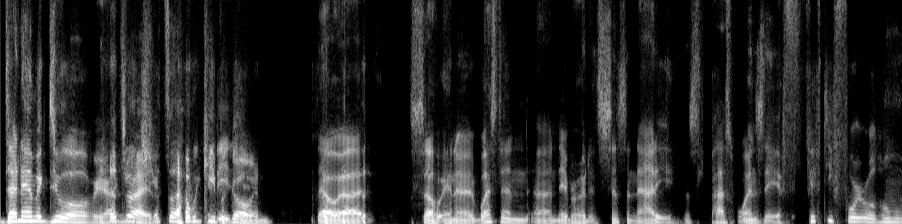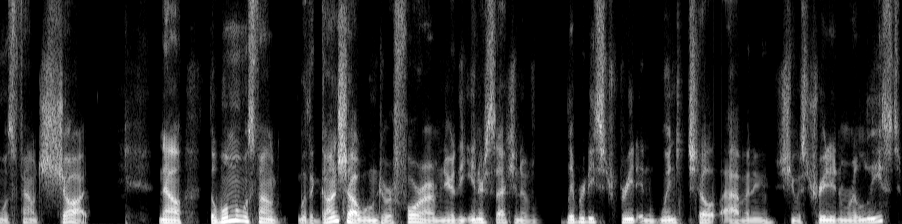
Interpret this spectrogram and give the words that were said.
dynamic duo over here. That's right. you. That's how we keep it you. Now, uh, so in a West End uh, neighborhood in Cincinnati this past Wednesday, a 54 year old woman was found shot. Now, the woman was found with a gunshot wound to her forearm near the intersection of Liberty Street and Winchell Avenue. She was treated and released.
